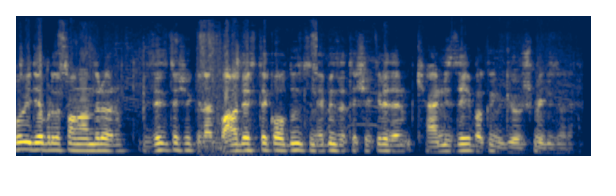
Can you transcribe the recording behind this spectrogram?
bu videoyu burada sonlandırıyorum. İzlediğiniz teşekkürler. Bana destek olduğunuz için hepinize teşekkür ederim. Kendinize iyi bakın görüşmek üzere.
